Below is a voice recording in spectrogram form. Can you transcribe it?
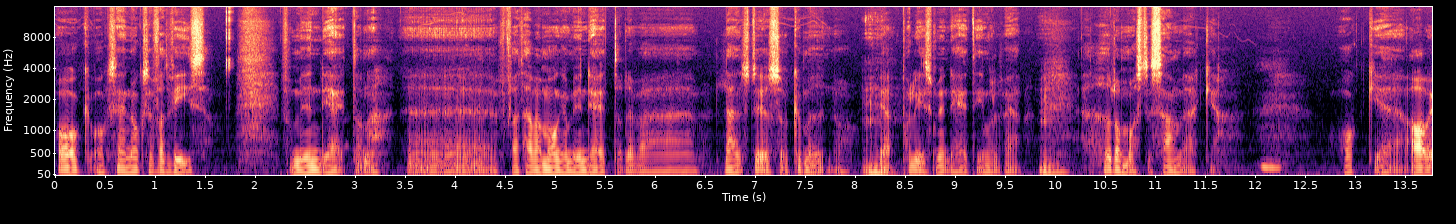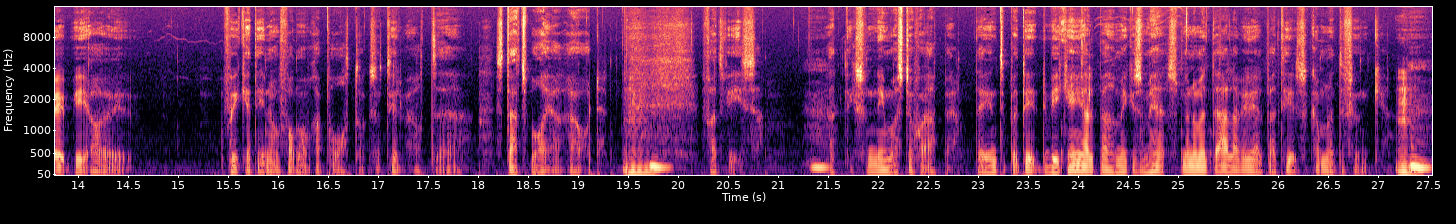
Och, och sen också för att visa för myndigheterna. Eh, för att här var många myndigheter. Det var länsstyrelse och kommun och Mm. ja, polismyndighet involverade. Mm. Hur de måste samverka. Mm. Och eh, ja, vi, vi har skickat in någon form av rapport också till vårt eh, statsborgarråd. Mm. Mm. För att visa Mm. att liksom, ni måste skärpa er. det är inte det, Vi kan hjälpa hur mycket som helst. Men om inte alla vill hjälpa till så kommer det inte funka. Mm. Mm.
